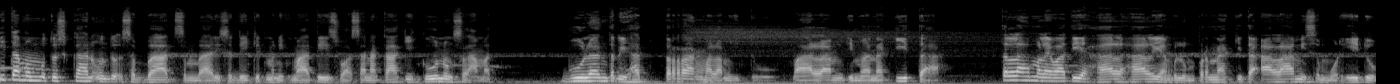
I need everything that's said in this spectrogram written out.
Kita memutuskan untuk sebat sembari sedikit menikmati suasana kaki Gunung Selamat. Bulan terlihat terang malam itu, malam di mana kita telah melewati hal-hal yang belum pernah kita alami seumur hidup.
